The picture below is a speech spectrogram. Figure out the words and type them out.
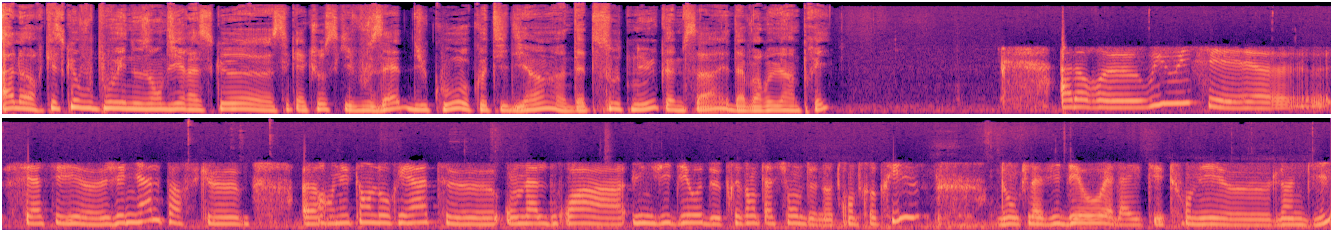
Alors, qu'est-ce que vous pouvez nous en dire? Est-ce que c'est quelque chose qui vous aide du coup au quotidien d'être soutenu comme ça et d'avoir eu un prix? Alors euh, oui oui c'est euh, c'est assez euh, génial parce que en étant lauréate on a le droit à une vidéo de présentation de notre entreprise. Donc la vidéo elle a été tournée lundi.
